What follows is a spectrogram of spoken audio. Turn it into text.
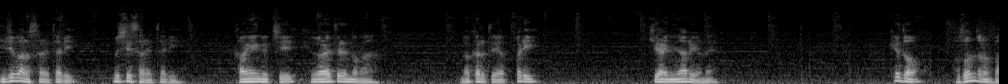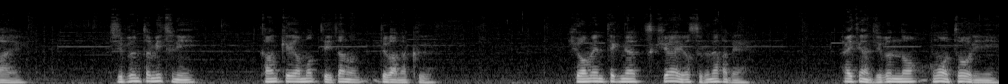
意地悪されたり、無視されたり、陰口言われてるのが分かるとやっぱり嫌いになるよね。けど、ほとんどの場合、自分と密に関係を持っていたのではなく、表面的な付き合いをする中で、相手が自分の思う通りに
